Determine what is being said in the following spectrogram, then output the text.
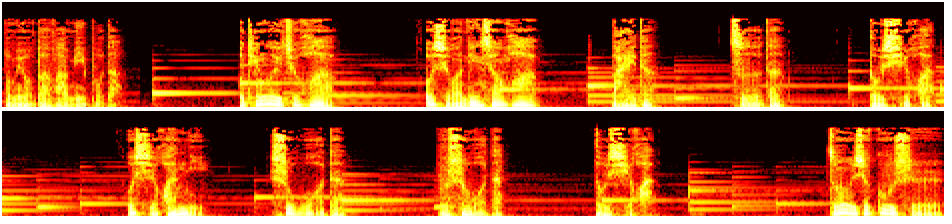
都没有办法弥补的。我听过一句话。我喜欢丁香花，白的、紫的，都喜欢。我喜欢你，是我的，不是我的，都喜欢。总有些故事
